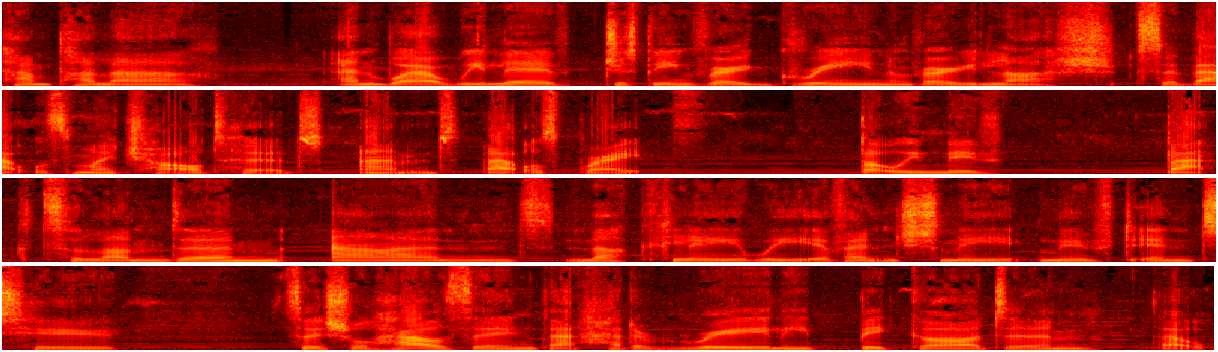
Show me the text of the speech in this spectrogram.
Kampala and where we lived just being very green and very lush. So that was my childhood and that was great. But we moved back to London and luckily we eventually moved into social housing that had a really big garden that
